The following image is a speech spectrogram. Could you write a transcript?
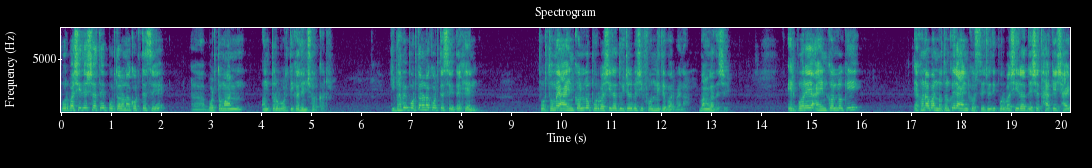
প্রবাসীদের সাথে প্রতারণা করতেছে বর্তমান অন্তর্বর্তীকালীন সরকার। কীভাবে প্রতারণা করতেছে দেখেন, প্রথমে আইন করল প্রবাসীরা দুইটার বেশি ফোন নিতে পারবে না বাংলাদেশে। এরপরে আইন করল কি, এখন আবার নতুন করে আইন করছে, যদি প্রবাসীরা দেশে থাকে, ষাট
